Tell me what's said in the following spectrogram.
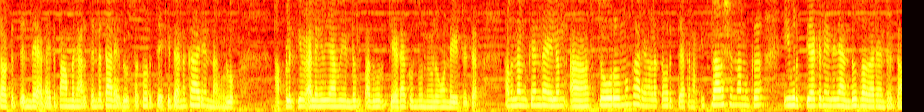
തോട്ടത്തിന്റെ അതായത് പാമ്പനാളത്തിന്റെ തലേ ദിവസമൊക്കെ വൃത്തിയാക്കിയിട്ടാണ് കാര്യം ഉണ്ടാവുള്ളൂ. അപ്പോഴേക്കും അല്ലെങ്കിൽ ഞാൻ വീണ്ടും അത് വൃത്തിയേടാക്കും തുണികൾ കൊണ്ടുപോയിട്ടിട്ട്. അപ്പോൾ നമുക്ക് എന്തായാലും സ്റ്റോർ റൂമും കാര്യങ്ങളൊക്കെ വൃത്തിയാക്കണം. ഇപ്രാവശ്യം നമുക്ക് ഈ വൃത്തിയാക്കണതിൽ രണ്ട് ഉപകാരമുണ്ട് കേട്ടോ.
